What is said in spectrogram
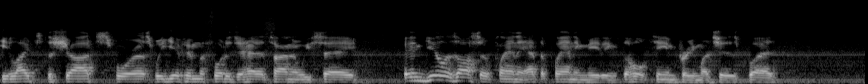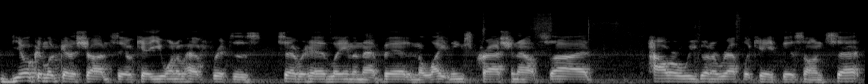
He lights the shots for us. We give him the footage ahead of time, and we say. And Gil is also planning at the planning meetings. The whole team pretty much is, but Gil can look at a shot and say, okay, you want to have Fritz's severed head laying in that bed, and the lightning's crashing outside. How are we going to replicate this on set?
